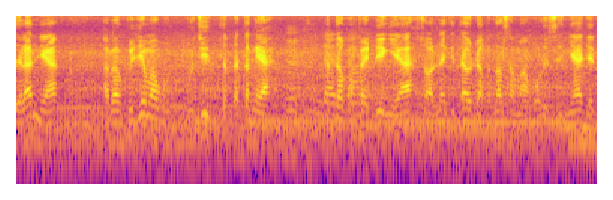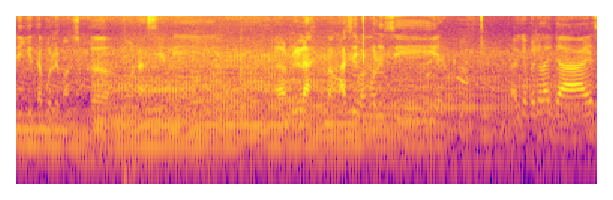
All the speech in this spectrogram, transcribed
jalannya, Abang PJ mau Puji tetap datang ya. Atau ke wedding ya soalnya kita udah kenal sama polisinya jadi kita boleh masuk ke Monas ini. Alhamdulillah terima kasih Pak Polisi. Oke balik lagi guys.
